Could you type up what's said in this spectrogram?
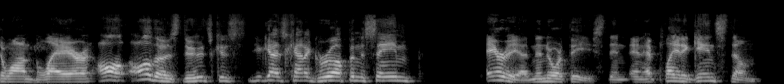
DeJuan Blair and all all those dudes because you guys kind of grew up in the same area in the Northeast and, and had played against them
